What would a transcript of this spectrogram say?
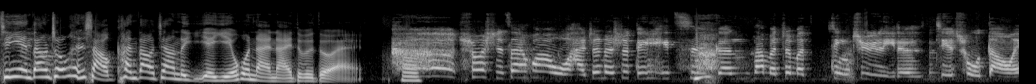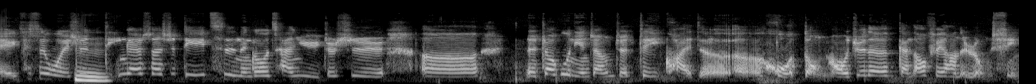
经验当中，很少看到这样的爷爷或奶奶，对不对？嗯、说实在话，我还真的是第一次跟他们这么近距离的接触到。哎，其实我也是应该算是第一次能够参与，就是呃。呃，照顾年长者这一块的呃活动，我觉得感到非常的荣幸。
